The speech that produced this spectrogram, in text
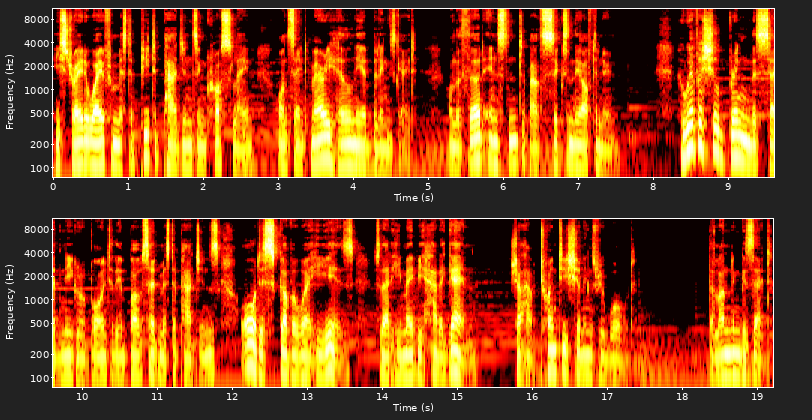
He strayed away from Mr. Peter Pagin's in Cross Lane on St. Mary Hill near Billingsgate, on the third instant about six in the afternoon. Whoever shall bring this said Negro boy to the above said Mr. Pagin's, or discover where he is, so that he may be had again, shall have twenty shillings reward. The London Gazette,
